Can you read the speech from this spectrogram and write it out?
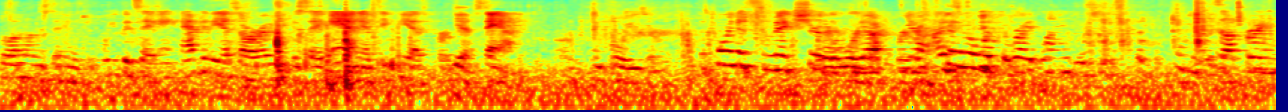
so I'm not understanding what you. Well, you could say, a- after the SROs, you could say, and FCPS per Yes. staff, employees or. The point is to make sure that, Whatever yeah, yeah, I don't know what the right language is, but the point is operating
